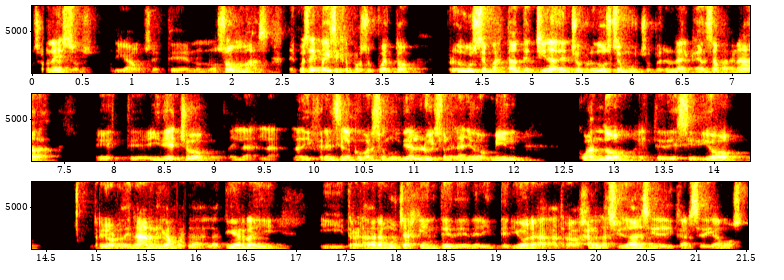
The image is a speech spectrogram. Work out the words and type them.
Son esos, digamos, este, no, son más. Después hay países que, por supuesto, producen bastante. China, de hecho, produce mucho, pero no alcanza para nada. Este, y de hecho, la, diferencia en el comercio mundial lo hizo en el año 2000, cuando este, decidió reordenar, digamos, la, tierra y, trasladar a mucha gente del interior a, trabajar a las ciudades y dedicarse, digamos,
